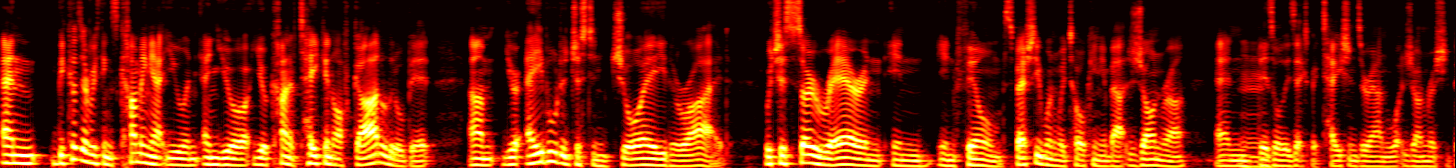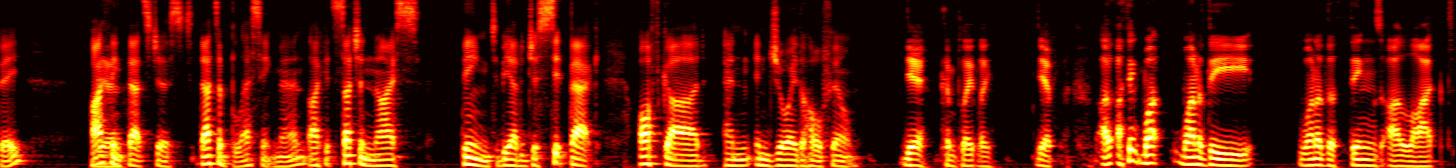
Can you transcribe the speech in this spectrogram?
And because everything's coming at you and, and you're you're kind of taken off guard a little bit, um, you're able to just enjoy the ride which is so rare in in in film, especially when we're talking about genre and mm. there's all these expectations around what genre should be. I yeah. think that's just that's a blessing, man. Like it's such a nice thing to be able to just sit back off guard and enjoy the whole film. Yeah, completely. Yep. I, I think what one of the one of the things I liked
